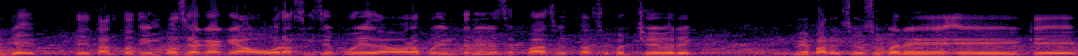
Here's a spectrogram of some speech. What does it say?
y de, tanto tiempo hacia acá que ahora sí se puede, ahora pueden tener ese espacio, está súper chévere. Me pareció súper, eh, eh, que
